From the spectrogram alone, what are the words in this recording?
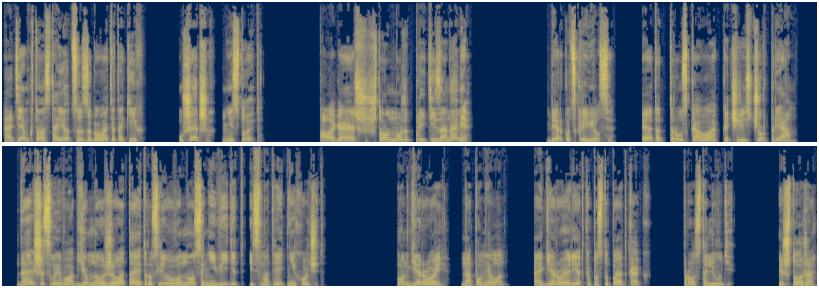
А тем, кто остается, забывать о таких... ушедших не стоит. Полагаешь, что он может прийти за нами? Беркут скривился. Этот трус Кавакка чересчур прям. Дальше своего объемного живота и трусливого носа не видит и смотреть не хочет. «Он герой», — напомнил он. «А герои редко поступают как... просто люди». «И что же?»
